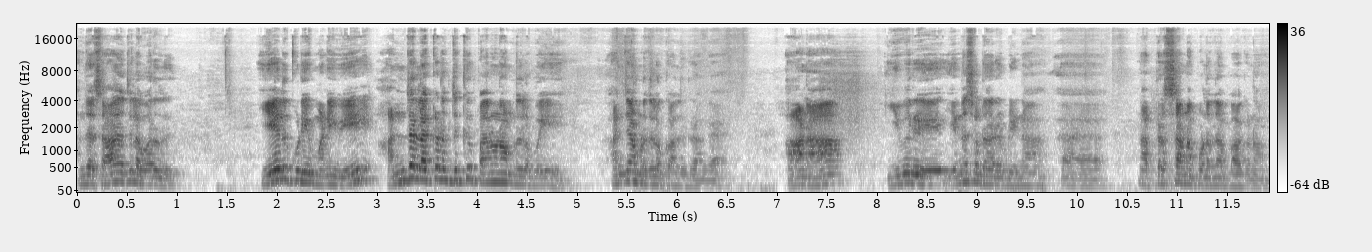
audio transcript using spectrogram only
அந்த சாதகத்தில் வருது. ஏழு கூடிய மனைவி அந்த லக்கணத்துக்கு பதினொன்றாம் இடத்துல போய் அஞ்சாம் இடத்துல உட்காந்துருக்குறாங்க ஆனால் இவர் என்ன சொல்கிறார் அப்படின்னா நான் ப்ரெஸ்ஸான பொண்ணை தான் பார்க்கணும்.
